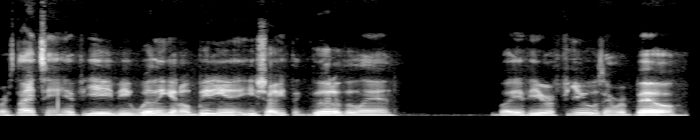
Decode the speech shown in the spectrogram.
Verse 19, if ye be willing and obedient, ye shall eat the good of the land. But if ye refuse and rebel,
